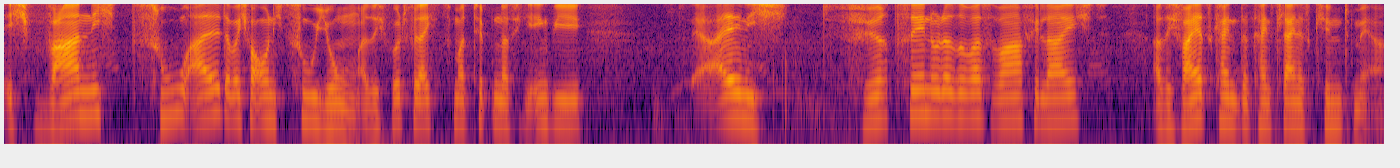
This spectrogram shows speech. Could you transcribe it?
ich war nicht zu alt, aber ich war auch nicht zu jung. Also ich würde vielleicht jetzt mal tippen, dass ich irgendwie nicht 14 oder sowas war vielleicht. Also ich war jetzt kein, kein kleines Kind mehr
